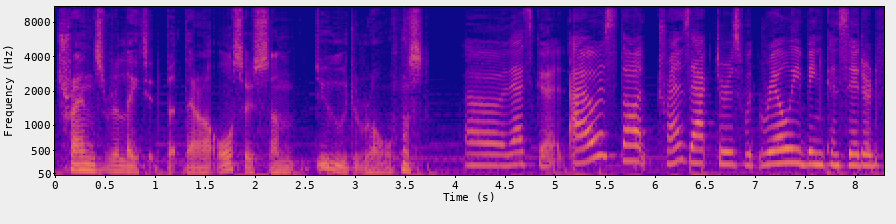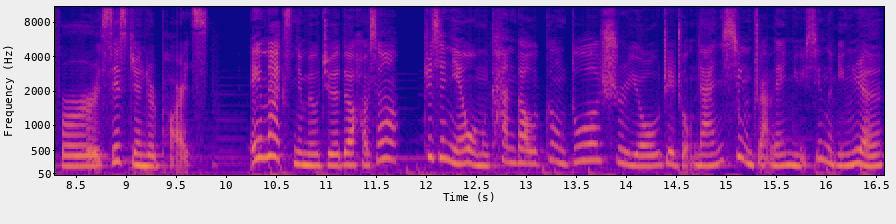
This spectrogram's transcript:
trans related, but there are also some dude roles. Oh, that's good. I always thought trans actors would really be considered for cisgender parts. A Max，你有没有觉得好像这些年我们看到了更多是由这种男性转为女性的名人，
